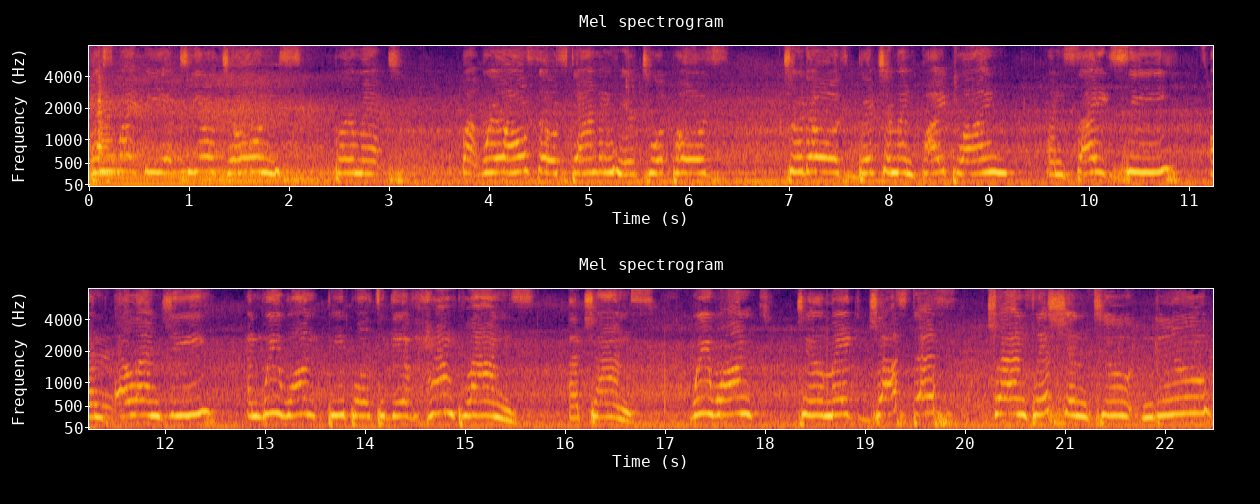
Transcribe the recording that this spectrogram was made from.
this might be a Teal Jones permit, but we're also standing here to oppose Trudeau's bitumen pipeline and Site C and LNG, and we want people to give hemp lands a chance. We want to make justice transition to new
